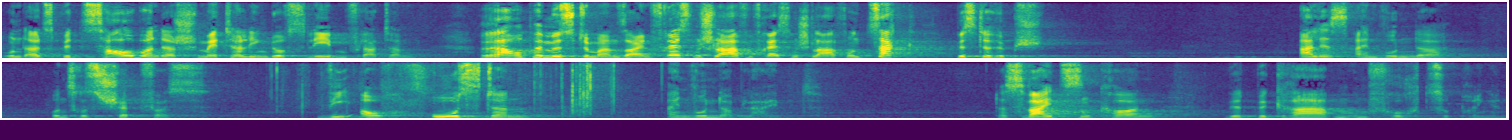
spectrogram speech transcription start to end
und als bezaubernder Schmetterling durchs Leben flattern. Raupe müsste man sein, fressen, schlafen, fressen, schlafen und zack, bist du hübsch. Alles ein Wunder unseres Schöpfers, wie auch Ostern ein Wunder bleibt. Das Weizenkorn wird begraben, um Frucht zu bringen.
